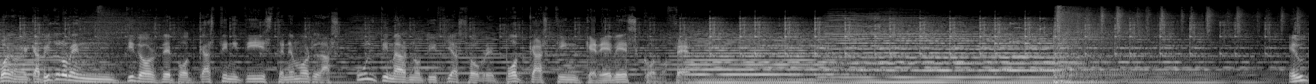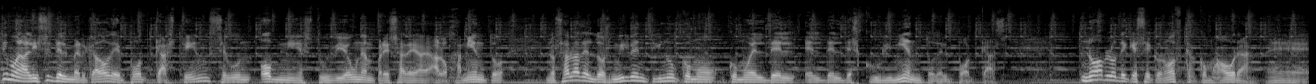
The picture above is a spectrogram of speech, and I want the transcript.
Bueno, en el capítulo 22 de Podcastinitis tenemos las últimas noticias sobre podcasting que debes conocer. El último análisis del mercado de podcasting, según Omni Studio, una empresa de alojamiento, nos habla del 2021 como, como el, del, el del descubrimiento del podcast. No hablo de que se conozca como ahora. eh,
